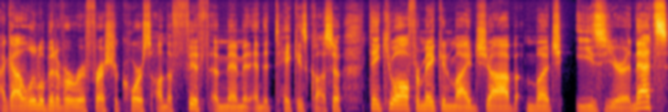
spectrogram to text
I got a little bit of a refresher course on the Fifth Amendment and the Takings Clause. So thank you all for making my job much easier. And that's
